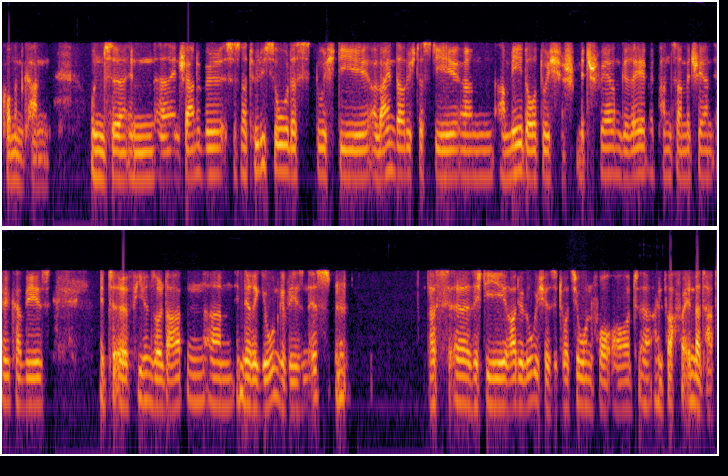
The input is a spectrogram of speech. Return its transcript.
kommen kann. Und äh, in, äh, in Tschernobyl ist es natürlich so, dass durch die, allein dadurch, dass die ähm, Armee dort durch mit schwerem Gerät, mit Panzern, mit schweren LKWs, mit äh, vielen Soldaten ähm, in der Region gewesen ist, dass äh, sich die radiologische Situation vor Ort äh, einfach verändert hat,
